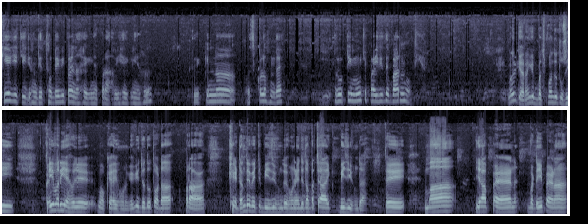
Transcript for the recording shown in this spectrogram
ਕੀ ਜੀ ਚੀਜ਼ ਹੁੰਦੀ ਹੈ। ਤੁਹਾਡੇ ਵੀ ਭੈਣਾਂ ਹੈਗੀਆਂ ਭਰਾ ਵੀ ਹੈਗੀਆਂ ਹਨਾ ਤੇ ਕਿੰਨਾ ਮੁਸ਼ਕਲ ਹੁੰਦਾ ਹੈ। ਰੋਟੀ ਮੂੰਹ ਚ ਪਾਈ ਦੀ ਤੇ ਬਾਹਰ ਨੂੰ ਆਉਂਦੀ ਹੈ ਮੈਂ ਵੀ ਕਹਿ ਰਿਹਾ ਕਿ ਬਚਪਨ 'ਚ ਤੁਸੀਂ ਕਈ ਵਾਰੀ ਇਹੋ ਜਿਹੇ ਮੌਕੇ ਆਏ ਹੋਣਗੇ ਕਿ ਜਦੋਂ ਤੁਹਾਡਾ ਭਰਾ ਖੇਡਣ ਦੇ ਵਿੱਚ ਬਿਜ਼ੀ ਹੁੰਦੇ ਹੋਣੇ ਜਿੱਦਾਂ ਬੱਚਾ ਬਿਜ਼ੀ ਹੁੰਦਾ ਹੈ, ਤੇ ਮਾਂ ਜਾਂ ਭੈਣ ਵੱਡੀ ਭੈਣਾਂ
